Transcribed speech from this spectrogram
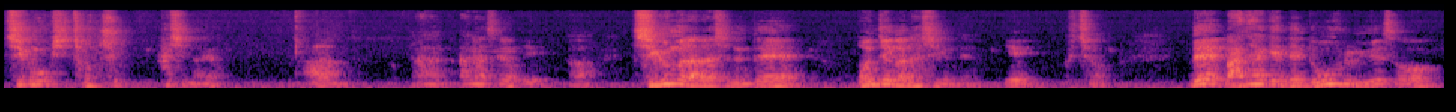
지금 혹시 저축 하시나요? 안 합니다. 안, 안 하세요? 예. 아, 지금은 안 하시는데 언젠간 하시겠네요. 예. 그쵸? 내 만약에 내 노후를 위해서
